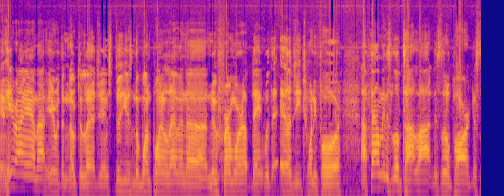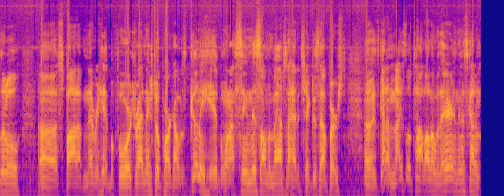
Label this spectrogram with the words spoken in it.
And here I am out here with the Nokta Legend, still using the 1.11 uh, new firmware update with the LG24. I found me this little tot lot, this little park, this little uh, spot I've never hit before. It's right next to a park I was gonna hit, but when I seen this on the maps, I had to check this out first. Uh, it's got a nice little tot lot over there, and then it's got an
